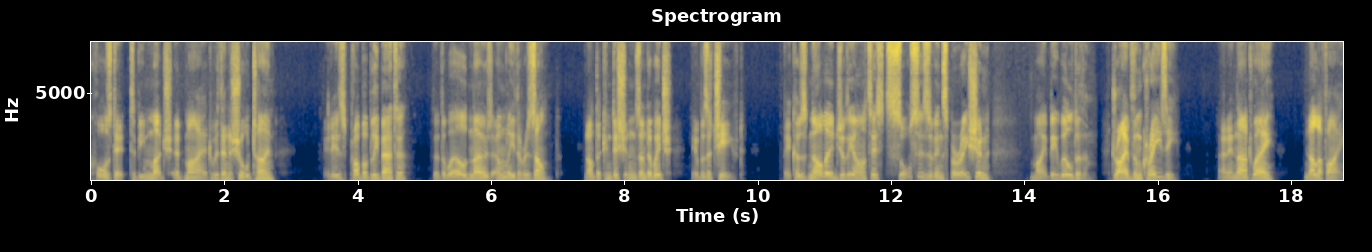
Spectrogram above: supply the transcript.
caused it to be much admired within a short time. It is probably better that the world knows only the result, not the conditions under which it was achieved, because knowledge of the artist's sources of inspiration might bewilder them, drive them crazy, and in that way nullify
